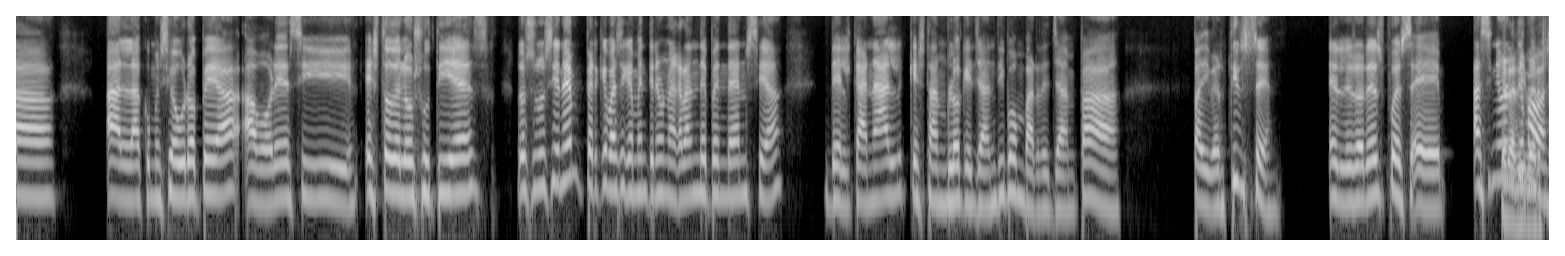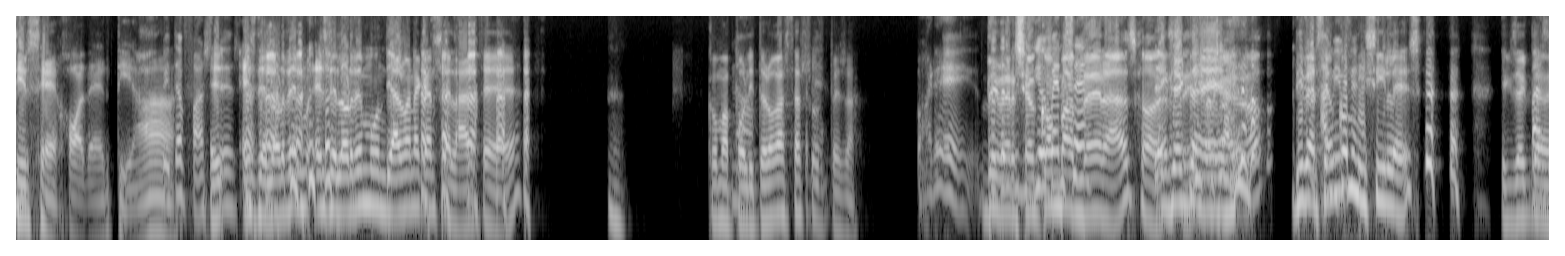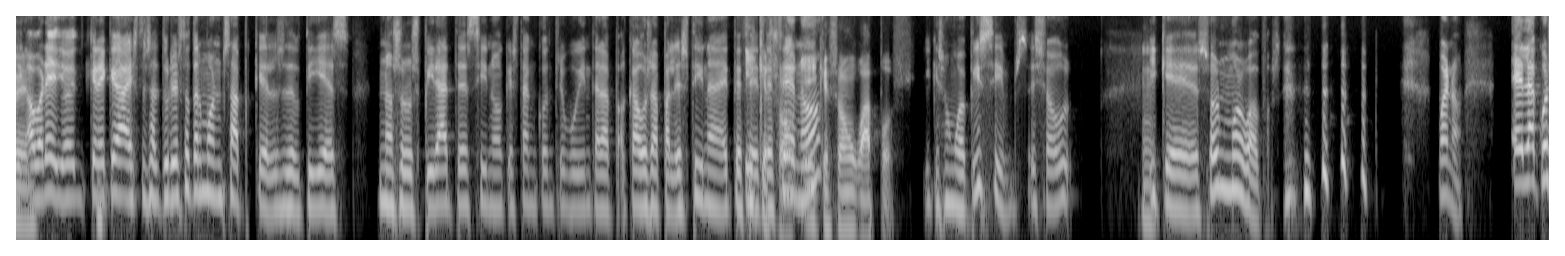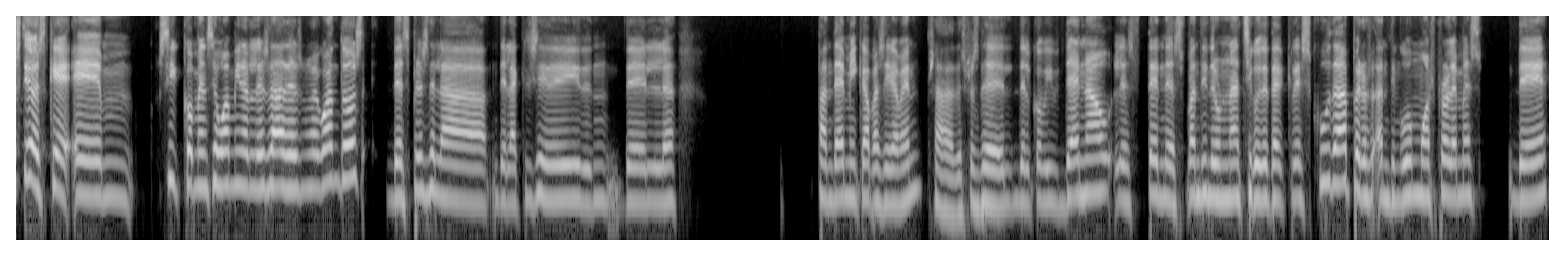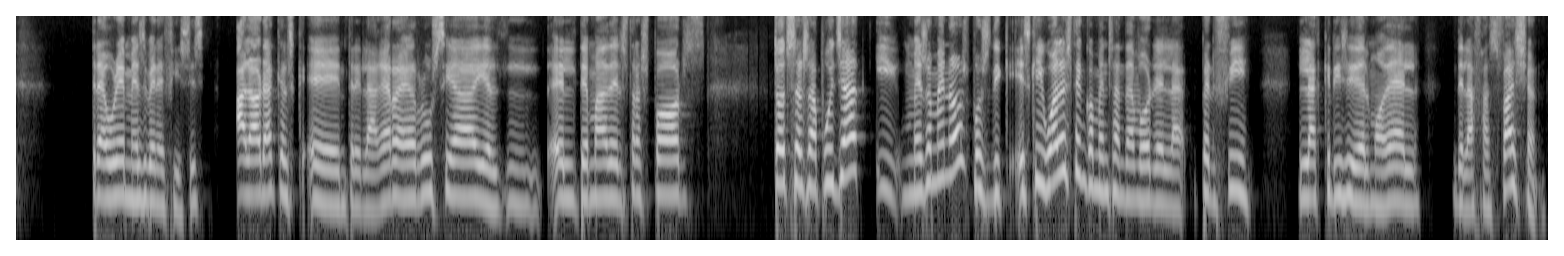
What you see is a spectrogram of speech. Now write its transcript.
a la Comissió Europea a veure si esto de los UTIs lo solucionem perquè bàsicament tenen una gran dependència del canal que estan bloquejant i bombardejant per pa divertir-se. Aleshores, pues, eh, Per a divertir-se, joder, tia. Vete fastes. és de l'orden és de l'orden mundial van a cancel·lar-te, eh? Com a No. politòloga estàs sorpresa. Diversión jo con pense- banderas, joder. Exactamente. sí, claro. Diversió A mi con fe- misiles. Bàsic. Exactament. A veure, jo crec que a aquestes altures tot el món sap que els deutiers no són els pirates, sinó que estan contribuint a la causa palestina, etc, I que, etc, són, no? I que són guapos. I que són guapíssims. Això... Mm. I que són molt guapos. bueno, eh, la qüestió és que eh, si comenceu a mirar les dades, no sé quantos, després de la, de la crisi de, del pandèmica, bàsicament, o sigui, després de, del Covid-19, les tendes van tindre una xicoteta crescuda, però han tingut molts problemes de treure més beneficis. Alhora que els, eh, entre la guerra de Rússia i el, el tema dels transports, tot se'ls ha pujat i més o menys doncs dic, és que igual estem començant a veure la, per fi la crisi del model de la fast fashion.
